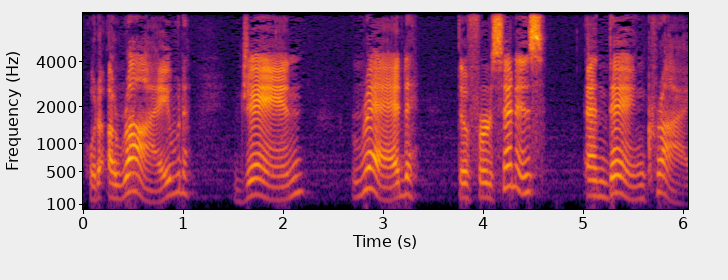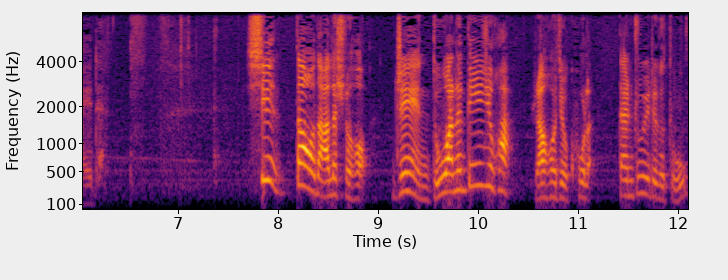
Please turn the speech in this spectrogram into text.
或者 arrived，Jane read the first sentence and then cried。信到达的时候。Jane 读完了第一句话，然后就哭了。但注意这个读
